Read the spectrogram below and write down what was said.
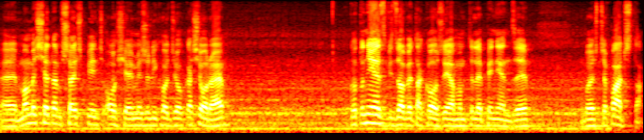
E, mamy 7, 6, 5, 8, jeżeli chodzi o kasiorę. Tylko to nie jest widzowie tak o, że ja mam tyle pieniędzy, bo jeszcze paczta.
